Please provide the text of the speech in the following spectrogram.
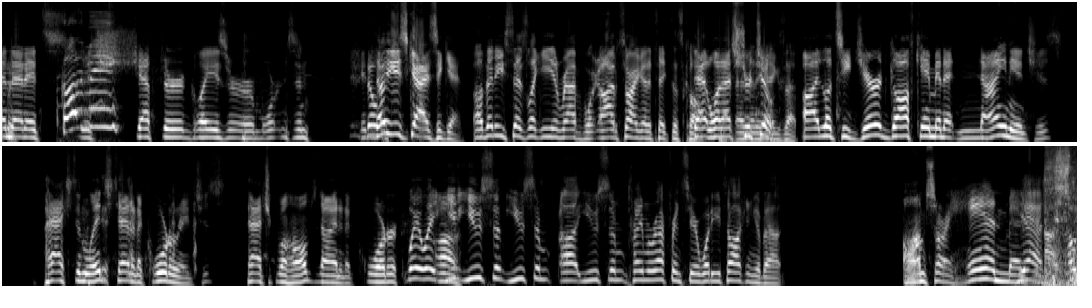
and then it's, Call it's me. Schefter, Glazer, or Mortensen. You know, these guys again. Oh, then he says like Ian Rapoport. Oh, I'm sorry, I got to take this call. That, well, that's And true too. hangs up. Uh, let's see. Jared Goff came in at nine inches. Paxton Lynch ten and a quarter inches. Patrick Mahomes nine and a quarter. Wait, wait. Uh, you, use some, use some, uh, use some frame of reference here. What are you talking about? Oh, I'm sorry, hand measurement. Yes. Okay,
